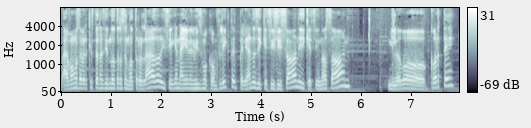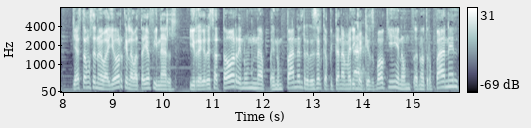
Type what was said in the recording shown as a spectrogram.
ah, vamos a ver qué están haciendo otros en otro lado y siguen ahí en el mismo conflicto y peleándose y que sí sí son y que si no son. Y luego corte, ya estamos en Nueva York en la batalla final. Y regresa Thor en, una, en un panel, regresa el Capitán América Ah. que es Bucky en, un- en otro panel.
